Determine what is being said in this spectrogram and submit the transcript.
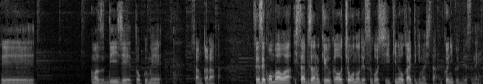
えー、まず DJ 特命さんから。先生こんばんは。久々の休暇を長野で過ごし昨日帰ってきました。くにくんですね。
